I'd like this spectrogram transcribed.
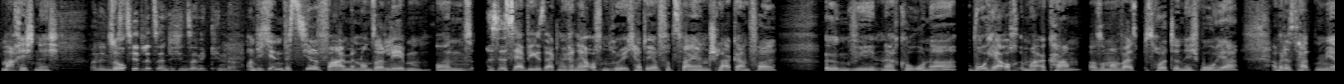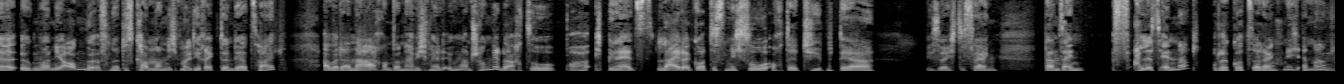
mache ich nicht. Man So. investiert letztendlich in seine Kinder. Und ich investiere vor allem in unser Leben. Und es ist ja, wie gesagt, man kann ja offen drüber, ich hatte ja vor zwei Jahren einen Schlaganfall, irgendwie nach Corona, woher auch immer er kam. Also man weiß bis heute nicht woher. Aber das hat mir irgendwann die Augen geöffnet. Das kam noch nicht mal direkt in der Zeit. Aber danach, und dann habe ich mir halt irgendwann schon gedacht, so, boah, ich bin ja jetzt leider Gottes nicht so auch der Typ, der, wie soll ich das sagen, dann sein alles ändert oder Gott sei Dank nicht ändert.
